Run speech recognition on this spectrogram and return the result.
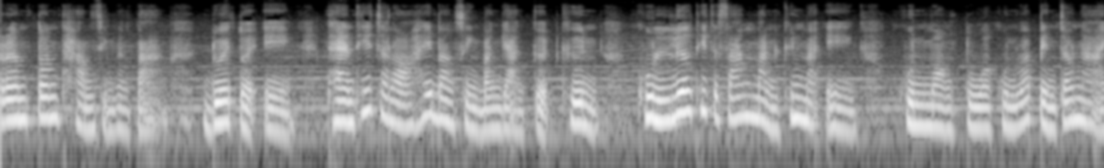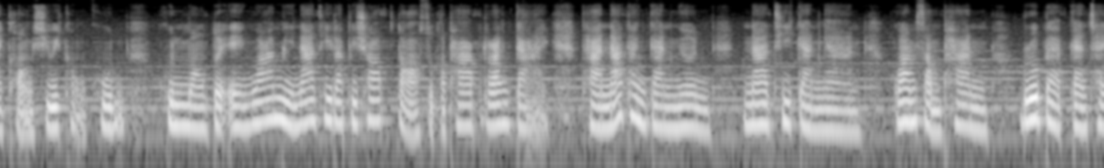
เริ่มต้นทำสิ่งต่างๆ ด้วยตัวเอง แทนที่จะรอให้บางสิ่งบางอย่างเกิดขึ้น คุณเลือกที่จะสร้างมันขึ้นมาเอง คุณมองตัวคุณว่าเป็นเจ้านายของชีวิตของคุณ คุณมองตัวเองว่ามีหน้าที่รับผิดชอบต่อสุขภาพร่างกาย ฐานะทางการเงิน หน้าที่การงาน ความสัมพันธ์ รูปแบบการใช้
